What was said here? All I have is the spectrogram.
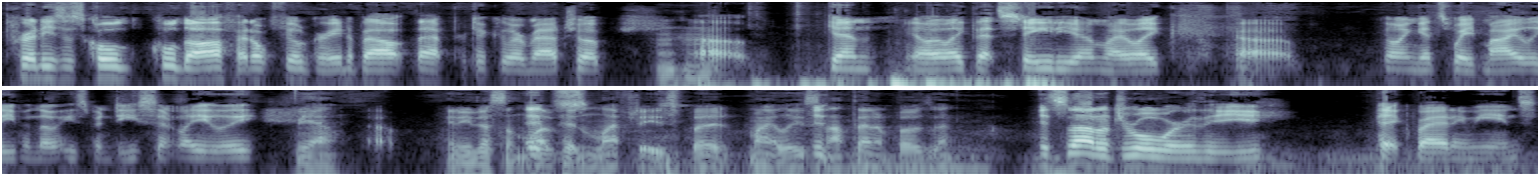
Paredes is cold, cooled off. I don't feel great about that particular matchup. hmm Uh, again, you know, I like that stadium. I like uh, going against Wade Miley, even though he's been decent lately. Yeah. And he doesn't love hitting lefties, but Miley's It- not that imposing. It's not a drool worthy pick by any means.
